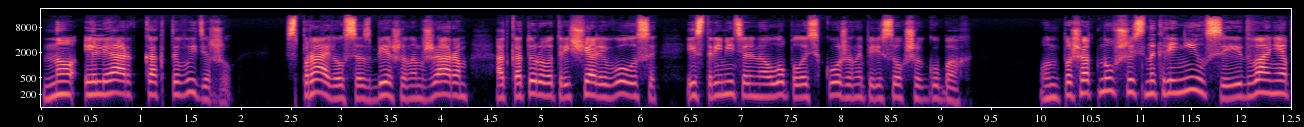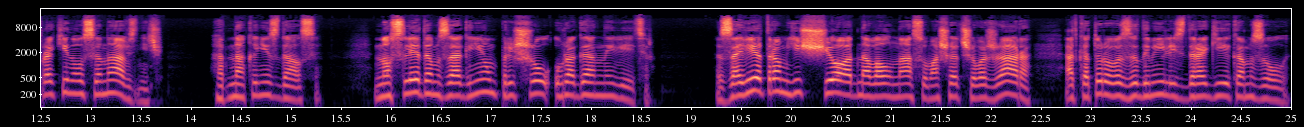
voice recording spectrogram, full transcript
Но Элиар как-то выдержал, справился с бешеным жаром, от которого трещали волосы и стремительно лопалась кожа на пересохших губах. Он, пошатнувшись, накренился и едва не опрокинулся навзничь, однако не сдался — но следом за огнем пришел ураганный ветер. За ветром еще одна волна сумасшедшего жара, от которого задымились дорогие камзолы.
